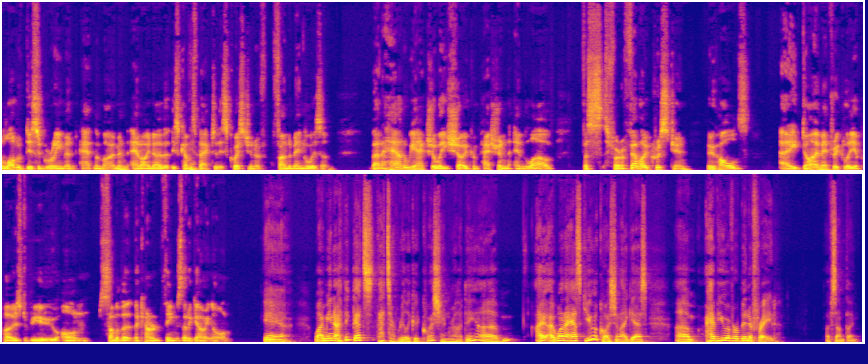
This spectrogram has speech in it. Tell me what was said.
a lot of disagreement at the moment, and I know that this comes yeah. back to this question of fundamentalism. But how do we actually show compassion and love for, for a fellow Christian who holds a diametrically opposed view on some of the, the current things that are going on? Yeah, yeah. Well, I mean, I think that's that's a really good question, Rodney. Um, I, I want to ask you a question, I guess. Um, have you ever been afraid of something?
